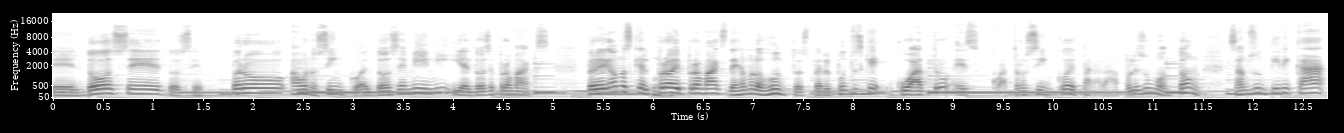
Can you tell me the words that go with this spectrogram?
el 12, el 12 Pro, ah bueno, 5, el 12 mini y el 12 Pro Max. Pero digamos que el Pro y Pro Max dejémoslo juntos, pero el punto es que 4 es 4, 5, para la Apple es un montón. Samsung tiene cada,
